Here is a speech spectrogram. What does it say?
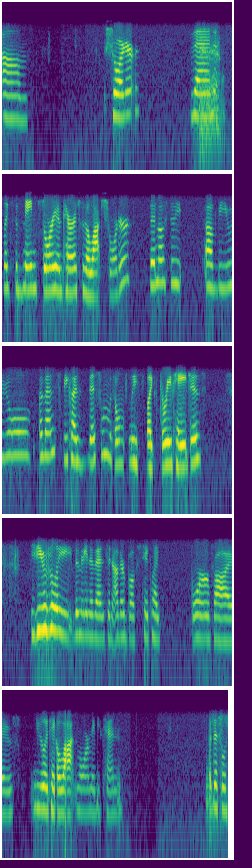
um shorter than like the main story in Paris was a lot shorter than most of the of the usual events because this one was only like three pages. Usually the main events in other books take like four or five. Usually take a lot more, maybe ten but this was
